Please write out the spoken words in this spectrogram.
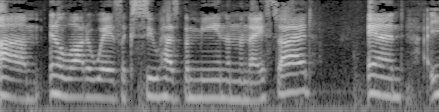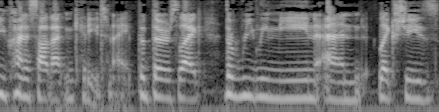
um, in a lot of ways, like Sue has the mean and the nice side. And you kind of saw that in Kitty tonight. That there's like the really mean and like she's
